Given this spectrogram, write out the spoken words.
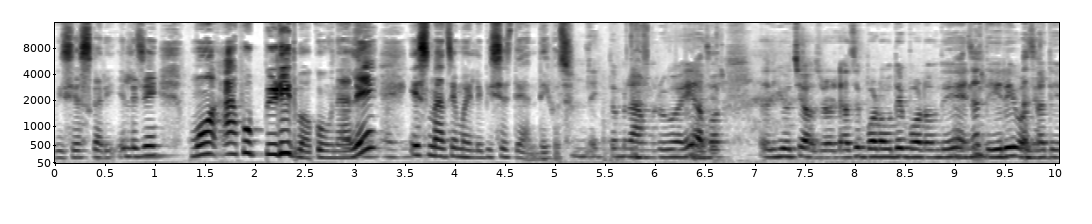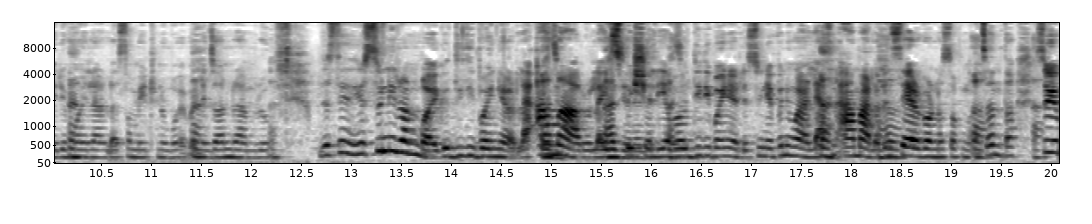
विशेष गरी यसले चाहिँ म आफू पीडित भएको हुनाले यसमा चाहिँ मैले विशेष ध्यान दिएको छु। एकदम राम्रो है। अब यो चाहिँ हजुरहरूले अझै बढाउँदै बढाउँदै होइन धेरैभन्दा धेरै महिलाहरूलाई समेट्नु भयो भने झन् राम्रो। जस्तै यो सुनिरहनु भएको दिदी बहिनीहरूलाई आमाहरूलाई स्पेसली अब दिदी बहिनीहरूले सुने पनि उहाँहरूले आफ्नो आमाहरूलाई पनि सेयर गर्न सक्नुहुन्छ नि त। सो यो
